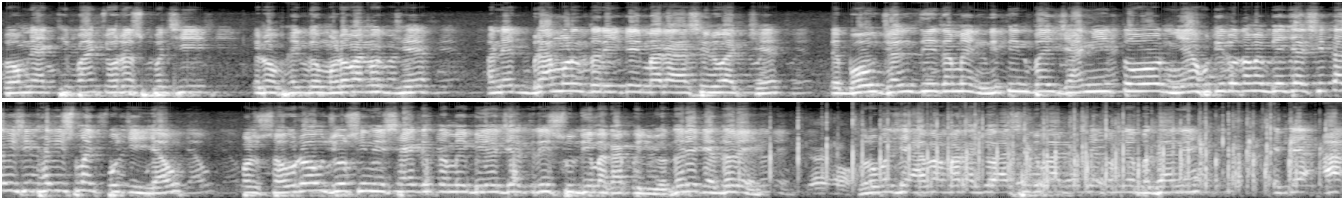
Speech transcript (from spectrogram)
તો અમને આજથી પાંચ વર્ષ પછી એનો ફાયદો મળવાનો જ છે. અને એક બ્રાહ્મણ તરીકે મારા આશીર્વાદ છે કે બહુ જલ્દી તમે નીતિનભાઈ જાની તો ત્યાં સુધી તો તમે બે હજાર સત્તાવીસ અઠાવીસમાં જ પહોંચી જાઓ. પણ સૌરવ જોશીની સાઈડ તમે બે હજાર ત્રીસ સુધીમાં કાપી લ્યો. દરેકે દરેક. બરોબર છે? આવા મારા જો આશીર્વાદ છે તમને બધાને. એટલે આ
